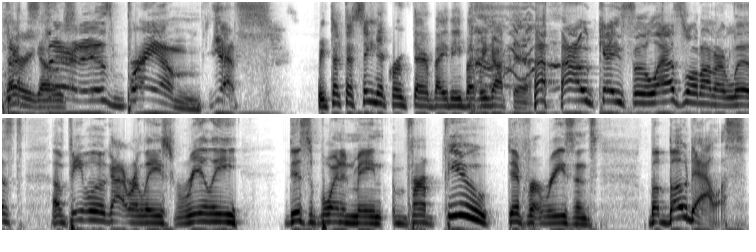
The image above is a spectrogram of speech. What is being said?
There he goes. There it is. Bram. Yes. We took the scenic route there, baby, but we got there. okay, so the last one on our list of people who got released really disappointed me for a few different reasons. But Bo Dallas,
